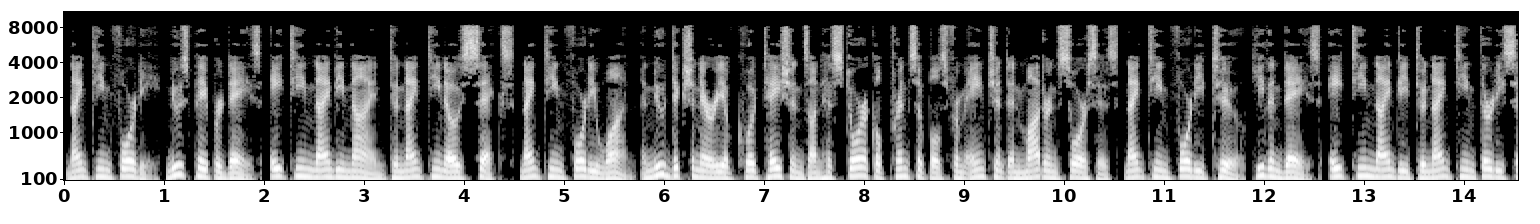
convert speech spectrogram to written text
1940 Newspaper Days 1899–1906 1941 A New Dictionary of Quotations on Historical Principles from Ancient and Modern Sources 1942 Heathen Days 1890–1936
